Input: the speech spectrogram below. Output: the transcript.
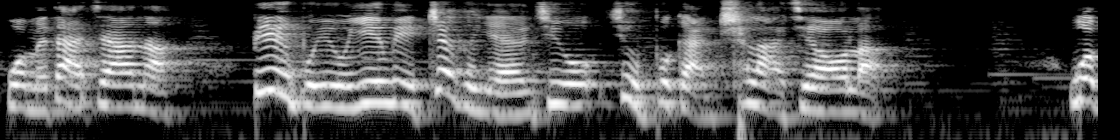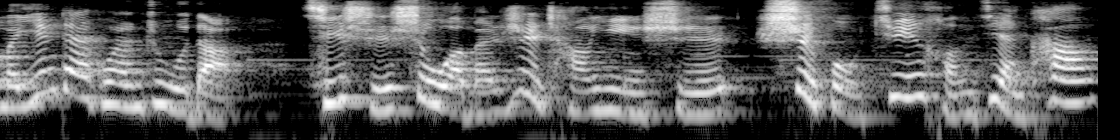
我们大家呢，并不用因为这个研究就不敢吃辣椒了。我们应该关注的，其实是我们日常饮食是否均衡健康。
